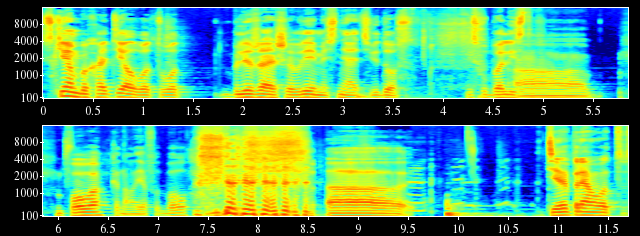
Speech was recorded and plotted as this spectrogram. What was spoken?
С кем бы хотел вот, вот в ближайшее время снять видос из футболистов? А, Вова, канал Я Футбол. А, тебе прям вот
